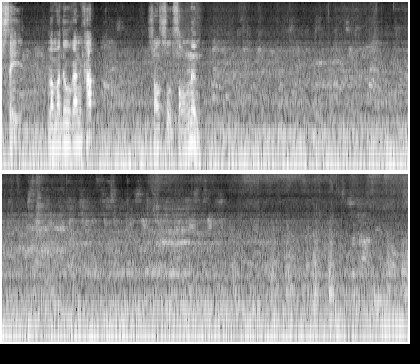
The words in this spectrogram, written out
2564 เรามาดูกันครับ 2021 สถานีต่อไป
